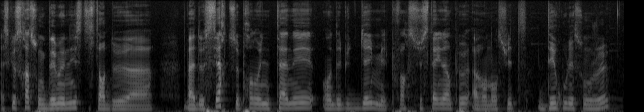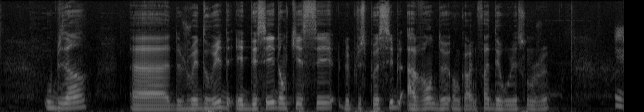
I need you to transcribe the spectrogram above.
Est-ce que ce sera son démoniste, histoire de, euh, bah, de certes se prendre une tannée en début de game, mais pouvoir sustain un peu avant d'ensuite dérouler son jeu? Ou bien euh, de jouer druide et d'essayer d'encaisser le plus possible avant de, encore une fois, dérouler son jeu Mm.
